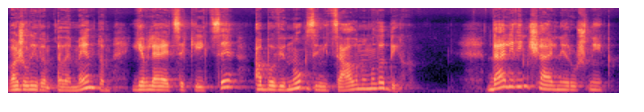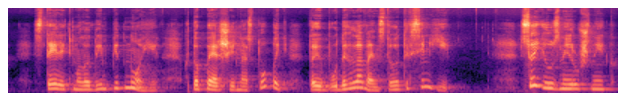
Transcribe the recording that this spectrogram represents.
Важливим елементом являється кільце або вінок з ініціалами молодих. Далі вінчальний рушник стелять молодим під ноги. Хто перший наступить, той буде главенствувати в сім'ї. Союзний рушник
